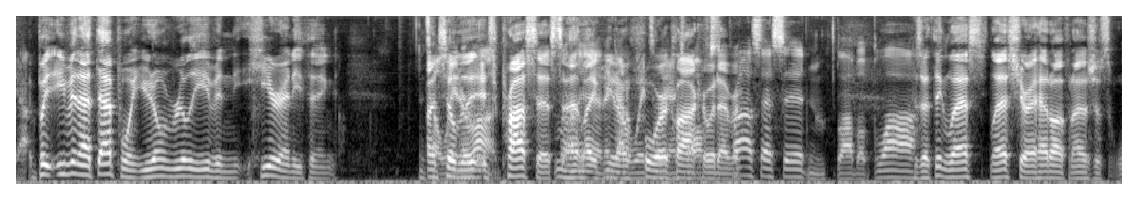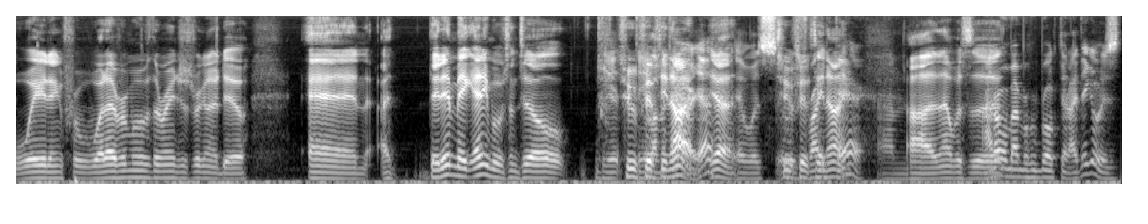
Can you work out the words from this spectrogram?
Yeah. But even at that point, you don't really even hear anything until later the, it's processed Well, at yeah, like you know four o'clock or whatever. Process it and blah blah blah. Because I think last last year I had off and I was just waiting for whatever move the Rangers were gonna do, and I they didn't make any moves until The- the two fifty 11th nine. hour, Yeah, it was two it was right there. Um, Uh, and that was the I don't remember who broke it. I think it was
